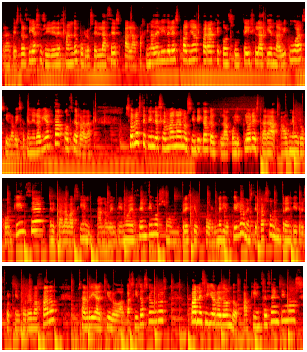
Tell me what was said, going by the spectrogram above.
durante estos días os iré dejando pues, los enlaces a la página de Lidl España para que consultéis la tienda habitual si la vais a tener abierta o cerrada. Solo este fin de semana nos indica que la coliflor estará a 1,15€, el calabacín a 99 céntimos, un precio por medio kilo, en este caso un 33% rebajado, saldría el kilo a casi 2 euros, panecillo redondo a 15 céntimos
